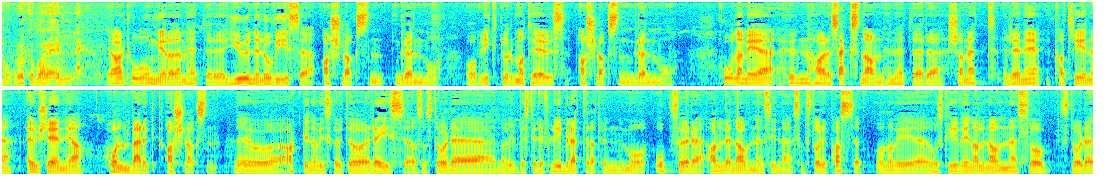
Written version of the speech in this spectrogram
hun bruker bare L. Jeg har to unger, og de heter June Lovise Aslaksen Grønmo og Viktor Matteus Aslaksen Grønmo. Kona mi hun har seks navn. Hun heter Jeanette, René, Katrine, Eugenia, Holmberg Aslaksen. Det er jo artig når vi skal ut og reise, og så står det når vi bestiller flybilletter at hun må oppføre alle navnene sine som står i passet. Og når vi, hun skriver inn alle navnene, så står det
